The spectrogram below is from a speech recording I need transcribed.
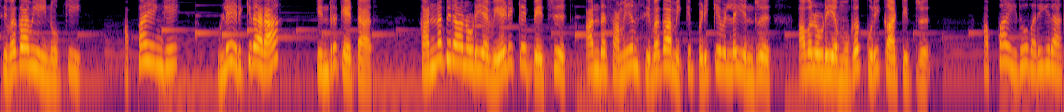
சிவகாமியை நோக்கி அப்பா எங்கே? உள்ளே இருக்கிறாரா? என்று கேட்டார். கண்ணபிரானுடைய வேடிக்கை பேச்சு அந்த சமயம் சிவகாமிக்கு பிடிக்கவில்லை என்று அவளுடைய முகக்குறி காட்டிற்று. அப்பா இதோ வருகிறார்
